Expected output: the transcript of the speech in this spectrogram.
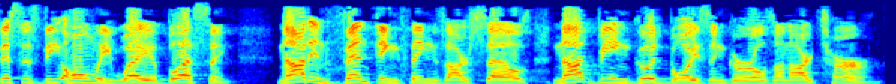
This is the only way of blessing. Not inventing things ourselves, not being good boys and girls on our terms.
